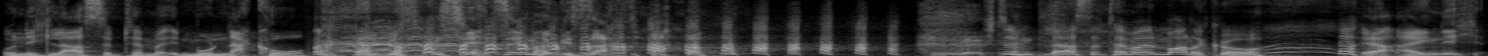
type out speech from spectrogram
Und nicht Last September in Monaco, wie wir es bis jetzt immer gesagt haben. Stimmt, Last September in Monaco. Ja, eigentlich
